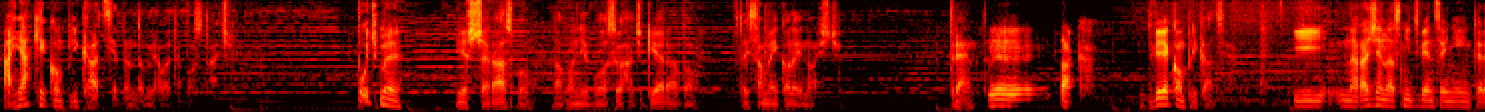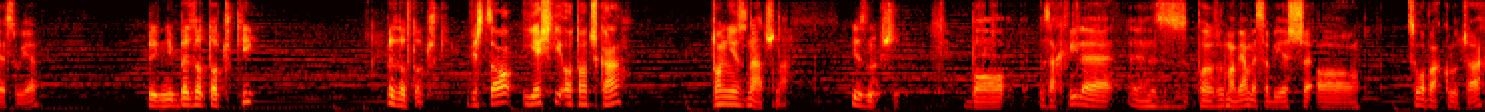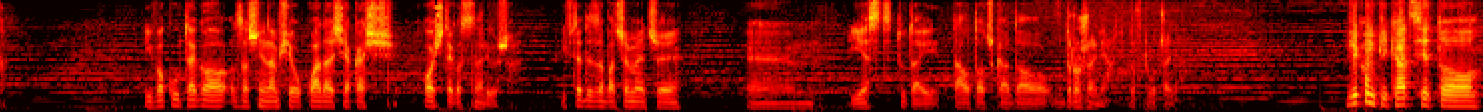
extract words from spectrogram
A jakie komplikacje będą miały te postacie? Pójdźmy jeszcze raz, bo dawno nie było słychać giera, to w tej samej kolejności. Trend. Yy, tak. Dwie komplikacje. I na razie nas nic więcej nie interesuje. Czyli nie bez otoczki? Bez otoczki. Wiesz co, jeśli otoczka, to nieznaczna, Nieznacznie. bo za chwilę y, z, porozmawiamy sobie jeszcze o słowach kluczach i wokół tego zacznie nam się układać jakaś oś tego scenariusza. I wtedy zobaczymy, czy jest tutaj ta otoczka do wdrożenia, do wtłoczenia. Dwie komplikacje to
